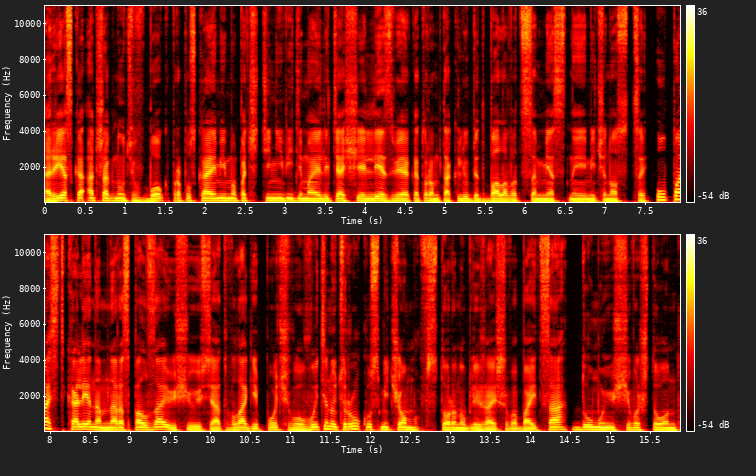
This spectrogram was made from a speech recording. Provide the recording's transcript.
Резко отшагнуть в бок, пропуская мимо почти невидимое летящее лезвие, которым так любят баловаться местные меченосцы, упасть коленом на расползающуюся от влаги почву, вытянуть руку с мечом в сторону ближайшего бойца, думающего, что он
